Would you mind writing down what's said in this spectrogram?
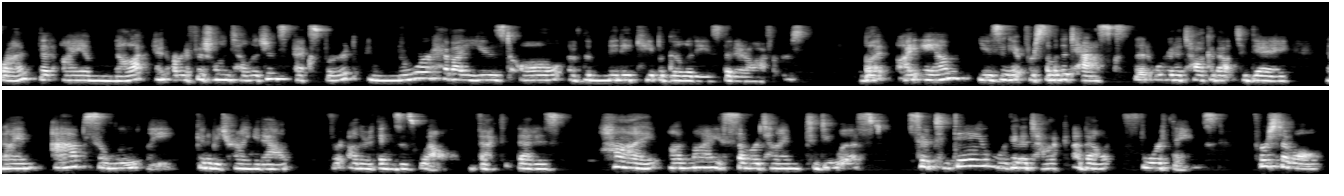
front that I am not an artificial intelligence expert, nor have I used all of the many capabilities that it offers. But I am using it for some of the tasks that we're going to talk about today. And I am absolutely going to be trying it out for other things as well. In fact, that is high on my summertime to do list. So today we're going to talk about four things. First of all,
